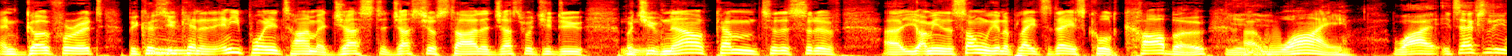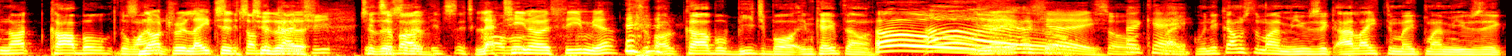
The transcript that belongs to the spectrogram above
and go for it because Mm. you can at any point in time adjust, adjust your style, adjust what you do. But Mm. you've now come to this sort of, uh, I mean, the song we're going to play today is called Cabo. Yeah, uh, yeah. Why? Why? It's actually not Cabo. The It's one, not related it's, it's to of the, country. to it's the about sort of it's, it's Cabo- Latino theme, yeah? it's about Cabo Beach Ball in Cape Town. Oh, Yeah. okay. So, Okay. like, when it comes to my music, I like to make my music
